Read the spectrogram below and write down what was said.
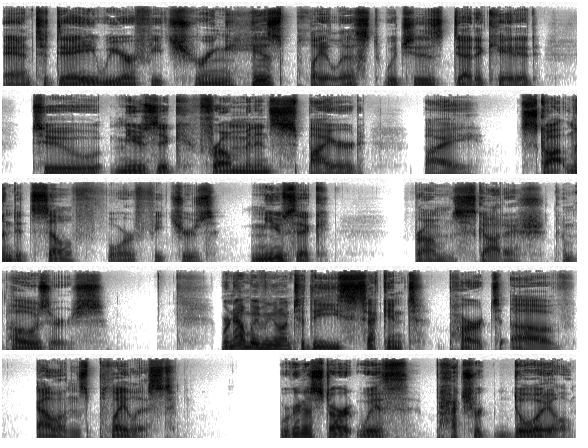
And today we are featuring his playlist, which is dedicated to music from and inspired by Scotland itself, or features music from Scottish composers. We're now moving on to the second part of Alan's playlist. We're going to start with Patrick Doyle,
